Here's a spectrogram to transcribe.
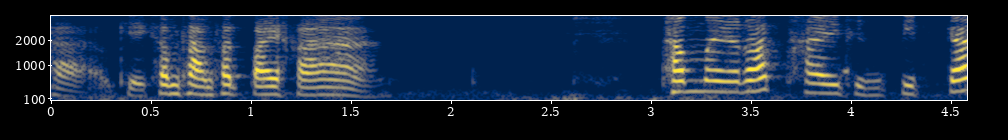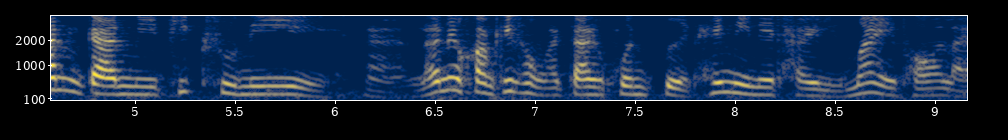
ค่ะ โอเคคำถามถัดไปค่ะทำไมรัฐไทยถึงปิดกั้นการมีภิกษุณีอ่าแล้วในความคิดของอาจารย์ควรเปิดให้มีในไทยหรือไม่เพราะอะไร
